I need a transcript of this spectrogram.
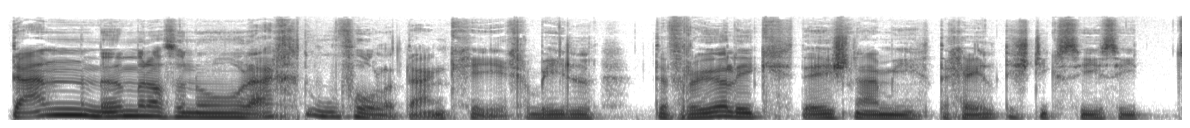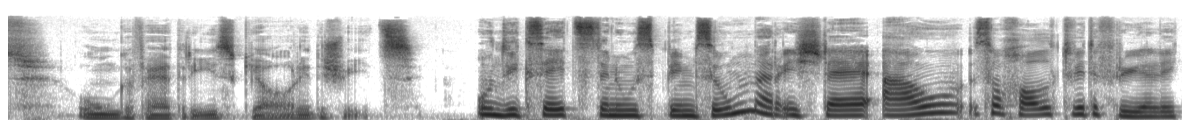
dann müssen wir also noch recht aufholen, denke ich, weil der Frühling, der ist nämlich der kälteste seit ungefähr 30 Jahren in der Schweiz. Und wie sieht es denn aus beim Sommer? Ist der auch so kalt wie der Frühling?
